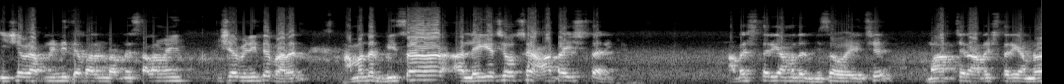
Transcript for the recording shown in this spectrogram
হিসেবে আপনি নিতে পারেন বা আপনি সালামি হিসেবে নিতে পারেন। আমাদের ভিসা লেগেছে হচ্ছে আঠাইশ তারিখে। আঠাইশ তারিখে আমাদের ভিসা হয়েছে। মার্চের আঠাইশ তারিখ আমরা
